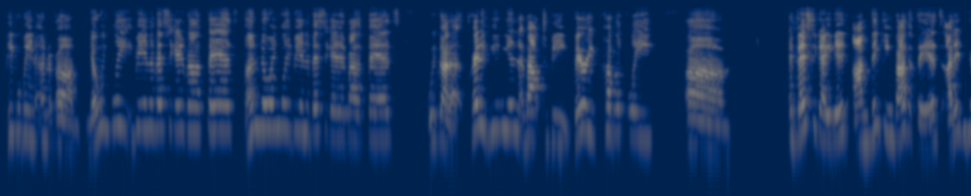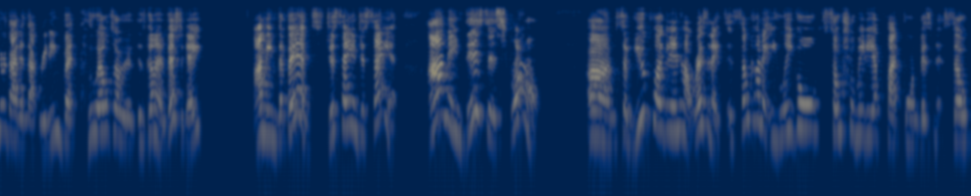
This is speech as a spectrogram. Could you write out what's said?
People being under, um, knowingly being investigated by the feds, unknowingly being investigated by the feds. We've got a credit union about to be very publicly um, investigated, I'm thinking by the feds. I didn't hear that in that reading, but who else are, is going to investigate? I mean, the feds. Just saying, just saying. I mean, this is strong. Um, so you plug it in how it resonates. It's some kind of illegal social media platform business. So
